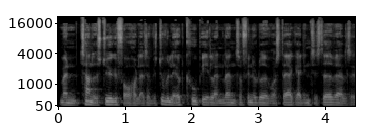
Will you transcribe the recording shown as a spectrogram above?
man tager noget styrkeforhold. Altså, hvis du vil lave et kub i et eller andet land, så finder du ud af, hvor stærk er din tilstedeværelse,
